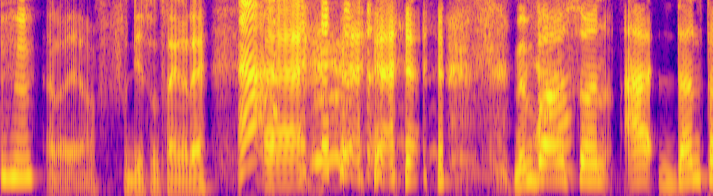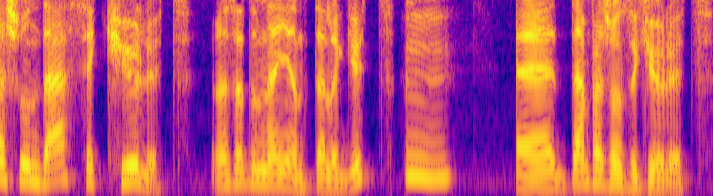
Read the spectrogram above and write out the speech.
Eller ja, for de som trenger det. Eh, Men bare Ja. sånn eh, Den personen der ser kul ut. Uansett om det er jente eller gutt. Mm. Den personen ser kul ut.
